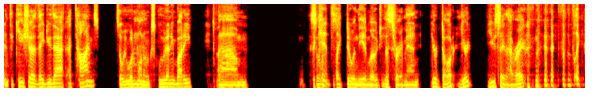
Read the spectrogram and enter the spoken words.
and Takesha, they do that at times. So we wouldn't want to exclude anybody. Um, The so kids like doing the emojis. that's right, man. Your daughter, you're, you say that, right? it's like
